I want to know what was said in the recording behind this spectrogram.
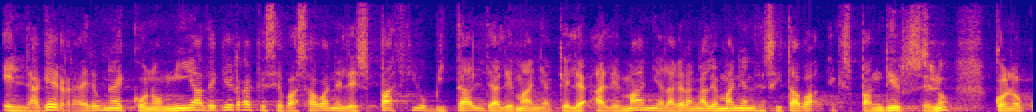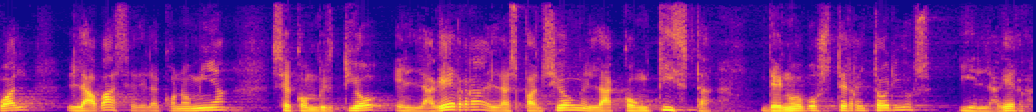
en la guerra, era una economía de guerra que se basaba en el espacio vital de Alemania, que Alemania, la gran Alemania necesitaba expandirse, ¿no? Con lo cual la base de la economía se convirtió en la guerra, en la expansión, en la conquista de nuevos territorios y en la guerra.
